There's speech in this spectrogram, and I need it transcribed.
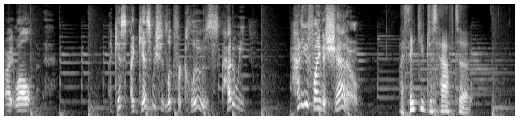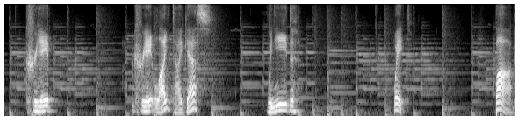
All right. Well, I guess I guess we should look for clues. How do we? How do you find a shadow? I think you just have to create create light, I guess. We need Wait. Bob.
